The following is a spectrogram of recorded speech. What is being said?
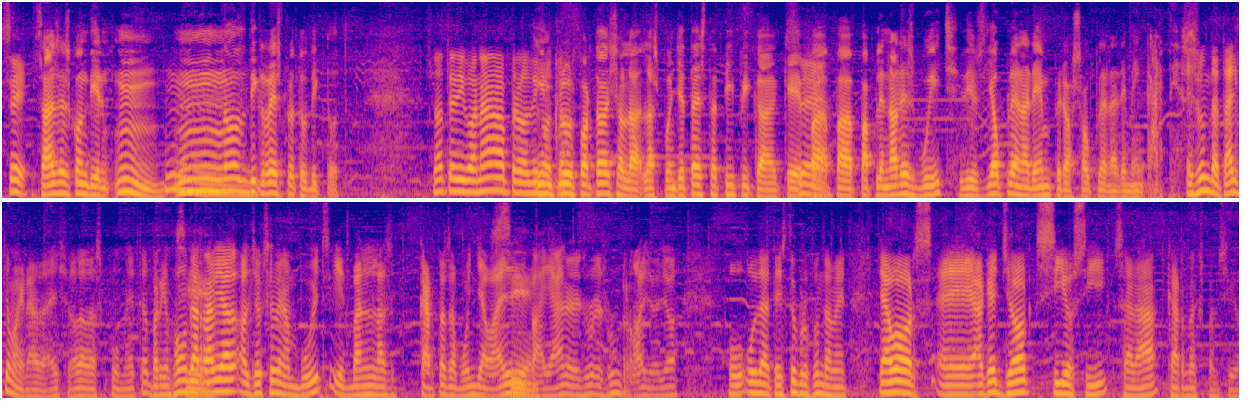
Sí, Saps? És com dir, mm, mm, no el dic res però t'ho dic tot. No te digo nada, però lo digo Inclús tot. porta això, l'esponjeta esta típica que Sí. pa, pa, pa plenar els buits, dius, ja ho plenarem, però això ho plenarem en cartes. És un detall que m'agrada, això de l'espumeta, perquè em fa molta Sí. ràbia els jocs que venen buits i et van les cartes amunt i avall, Sí. ballant, és, és un rotllo allò. Ho, ho detesto profundament. Llavors, eh, aquest joc sí o sí serà carn d'expansió.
